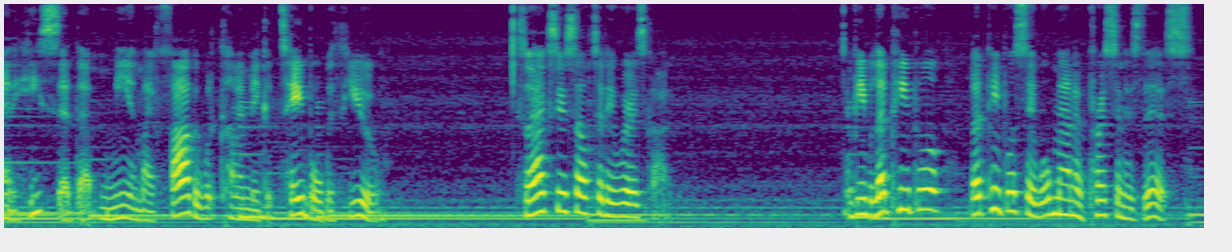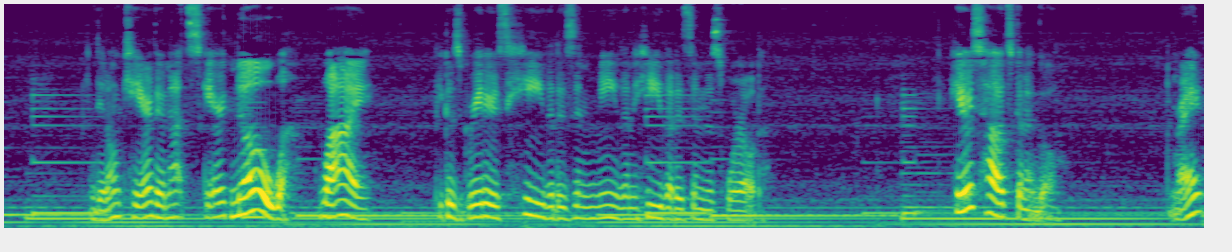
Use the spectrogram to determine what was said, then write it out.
And He said that me and my Father would come and make a table with you. So ask yourself today, where is God? And people let people let people say, What manner of person is this? And they don't care, they're not scared. No. Why? Because greater is he that is in me than he that is in this world. Here's how it's gonna go. Right?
